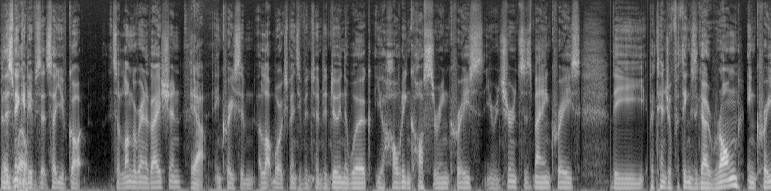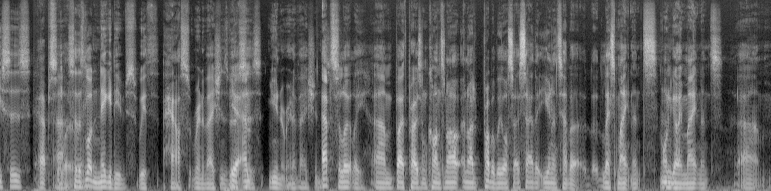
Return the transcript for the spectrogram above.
There's as well. negatives that so you've got it's a longer renovation, Yeah. increase in a lot more expensive in terms of doing the work. Your holding costs are increased. Your insurances may increase. The potential for things to go wrong increases. Uh, Absolutely. so there's a lot of negatives with house renovations Yeah, versus unit renovations. absolutely um, both pros and cons and, I, and I'd probably also say that units have a less maintenance Mm. ongoing maintenance um,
